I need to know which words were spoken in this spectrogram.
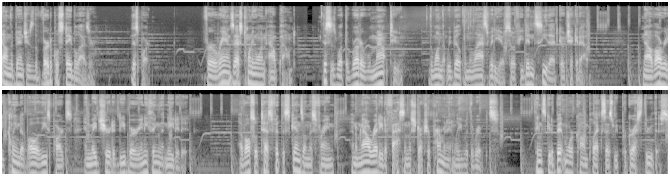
on the bench is the vertical stabilizer, this part, for a Rans S21 outbound. This is what the rudder will mount to, the one that we built in the last video, so if you didn't see that, go check it out. Now I've already cleaned up all of these parts and made sure to deburr anything that needed it. I've also test fit the skins on this frame and I'm now ready to fasten the structure permanently with the rivets. Things get a bit more complex as we progress through this,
